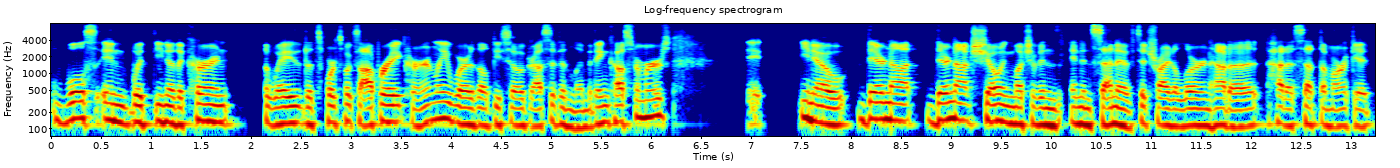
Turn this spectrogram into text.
we'll in with you know the current the way that sportsbooks operate currently where they'll be so aggressive in limiting customers it, you know they're not they're not showing much of an, an incentive to try to learn how to how to set the market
